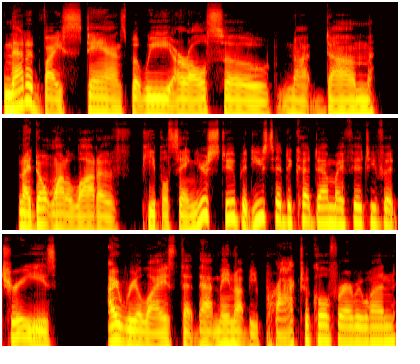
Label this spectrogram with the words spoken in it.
And that advice stands, but we are also not dumb. And I don't want a lot of people saying, You're stupid. You said to cut down my 50 foot trees. I realize that that may not be practical for everyone.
